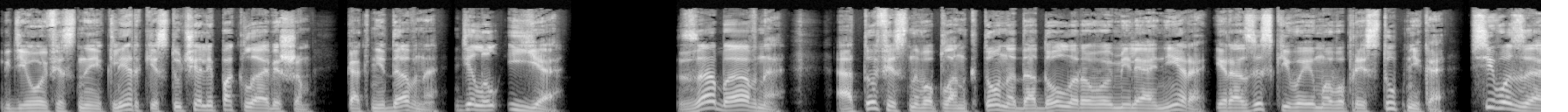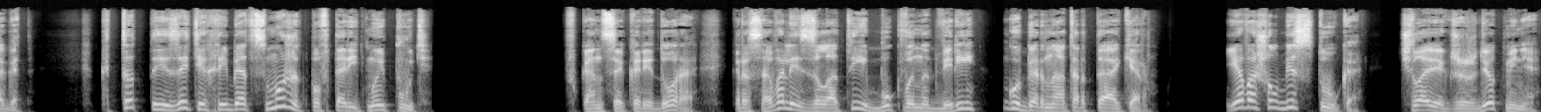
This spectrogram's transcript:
где офисные клерки стучали по клавишам, как недавно делал и я. Забавно. От офисного планктона до долларового миллионера и разыскиваемого преступника всего за год. Кто-то из этих ребят сможет повторить мой путь? В конце коридора красовались золотые буквы на двери «Губернатор Такер». Я вошел без стука. Человек же ждет меня.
